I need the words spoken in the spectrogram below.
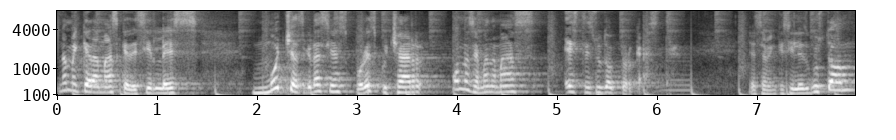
no me queda más que decirles muchas gracias por escuchar una semana más este es su Doctor Cast. Ya saben que si les gustó,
